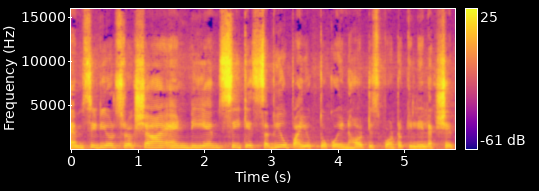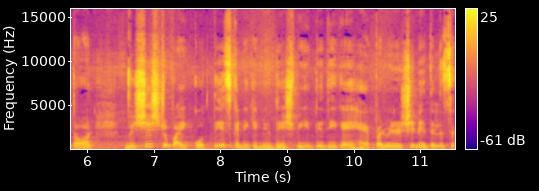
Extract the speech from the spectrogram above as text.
एमसीडी और सुरक्षा एनडीएमसी के सभी उपायुक्तों को इन हॉट स्पॉटों के लिए लक्षित और विशिष्ट उपाय को तेज करने के निर्देश भी दे दिए गए हैं। परवीन सिंह नई दिल्ली से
